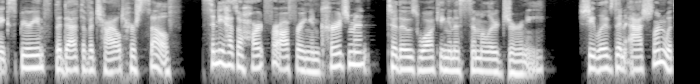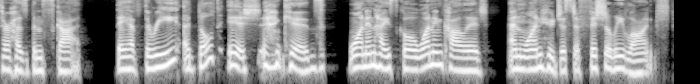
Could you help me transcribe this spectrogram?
experienced the death of a child herself, Cindy has a heart for offering encouragement to those walking in a similar journey. She lives in Ashland with her husband, Scott. They have three adult ish kids one in high school, one in college, and one who just officially launched.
